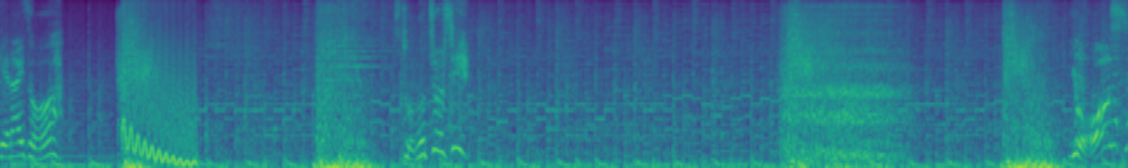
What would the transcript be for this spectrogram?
けないぞ。その調子。よし。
